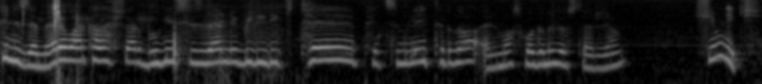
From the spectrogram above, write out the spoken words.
Hepinize merhaba arkadaşlar. Bugün sizlerle birlikte Pet Simulator'da elmas vagon'u göstereceğim. Şimdik.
